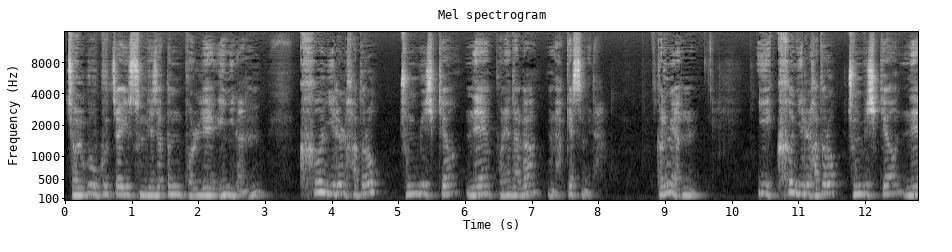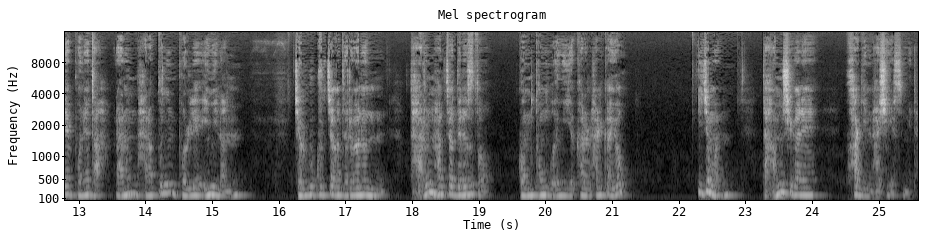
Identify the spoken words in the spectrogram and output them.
절구 구자에 숨겨졌던 본래 의미는 큰 일을 하도록 준비시켜 내보내다가 맞겠습니다. 그러면 이 큰 일을 하도록 준비시켜 내보내다라는 하나뿐인 본래 의미는 절구 구자가 들어가는 다른 한자들에서도 공통 의미 역할을 할까요? 이 점은 다음 시간에 확인하시겠습니다.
